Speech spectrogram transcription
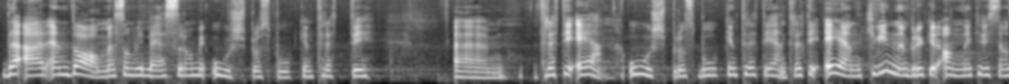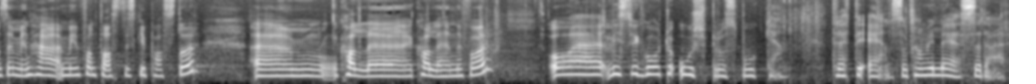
det er en dame som vi leser om i Ordspråksboken 30, eh, 31. Ordspråksboken 31. 31. Kvinnen bruker Anne Kristiansen, min, min, fantastiske pastor, um, kalle, kalle, henne for. Og uh, Hvis vi går til Ordspråksboken 31, så kan vi lese der.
